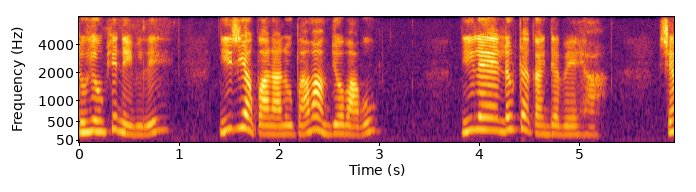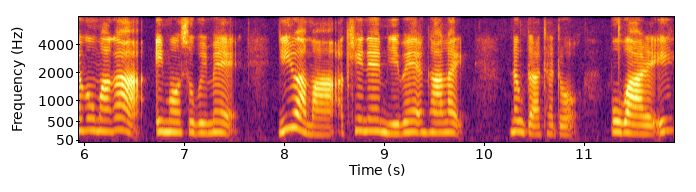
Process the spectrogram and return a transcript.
လူယုံဖြစ်နေပြီလေညီတယောက်ပါလာလို့ဘာမှမပြောပါဘူးညီလဲလှုပ်တက်ကင်တက်ပဲဟာရန်ကုန်မှာကအိမ်မော်ဆိုပေမဲ့ညီရွာမှာအခင်းနဲ့မြေပဲအငှားလိုက်နှုတ်တာထက်တော့ပူပါတယ်အေး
